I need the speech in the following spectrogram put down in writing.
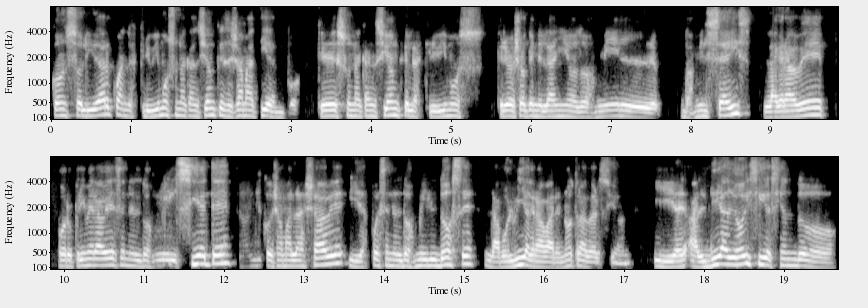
consolidar cuando escribimos una canción que se llama Tiempo, que es una canción que la escribimos, creo yo que en el año 2000, 2006, la grabé por primera vez en el 2007, el disco se llama La llave, y después en el 2012 la volví a grabar en otra versión. Y eh, al día de hoy sigue siendo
